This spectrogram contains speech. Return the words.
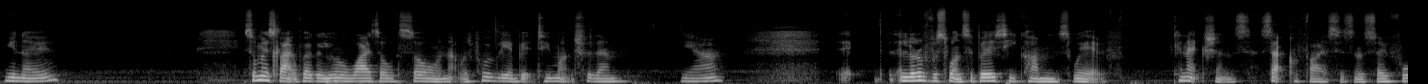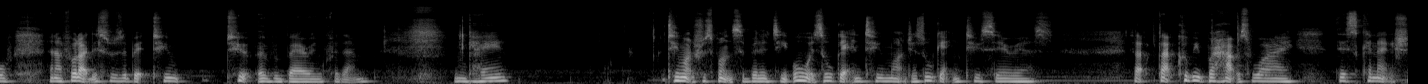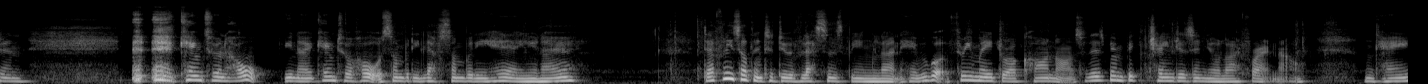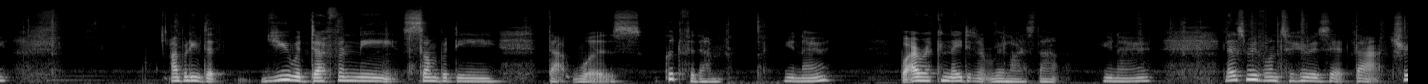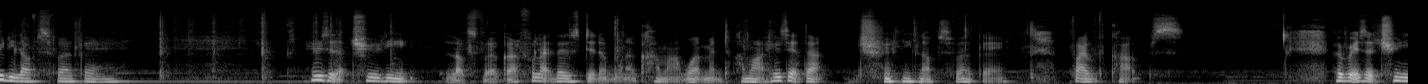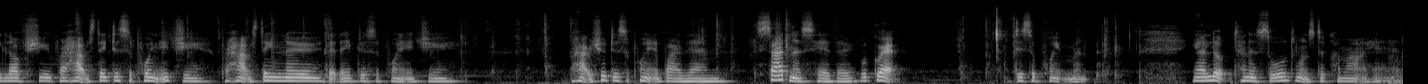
you know, it's almost like Virgo, you're a wise old soul, and that was probably a bit too much for them. Yeah. A lot of responsibility comes with connections, sacrifices, and so forth. And I feel like this was a bit too too overbearing for them. Okay. Too much responsibility. Oh, it's all getting too much. It's all getting too serious. That that could be perhaps why this connection came to an halt you know, came to a halt or somebody left somebody here, you know. Definitely something to do with lessons being learned here. We've got three major arcana. So there's been big changes in your life right now. Okay. I believe that you were definitely somebody that was good for them, you know. But I reckon they didn't realize that, you know. Let's move on to who is it that truly loves Virgo. Who is it that truly loves Virgo. I feel like those didn't want to come out, weren't meant to come out. Who's it that truly loves Virgo? Five of Cups. Whoever it is that truly loves you, perhaps they disappointed you. Perhaps they know that they've disappointed you. Perhaps you're disappointed by them. Sadness here, though. Regret. Disappointment. Yeah, look, Ten of Swords wants to come out here.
